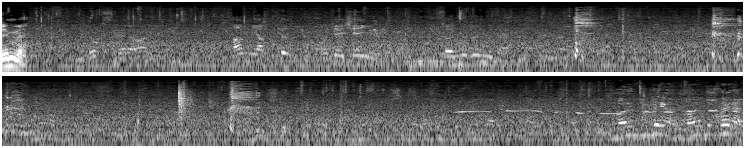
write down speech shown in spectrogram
Vereyim mi? Yok sigara var ya. Tam yaktın. Hoca şey gibi. Söndürdün bir daha. Umarım dibine gel. Umarım dibine gel.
